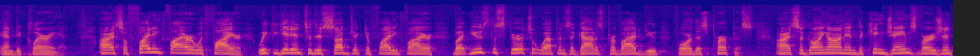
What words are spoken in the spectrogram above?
and declaring it. All right, so fighting fire with fire. We could get into this subject of fighting fire, but use the spiritual weapons that God has provided you for this purpose. All right, so going on in the King James Version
